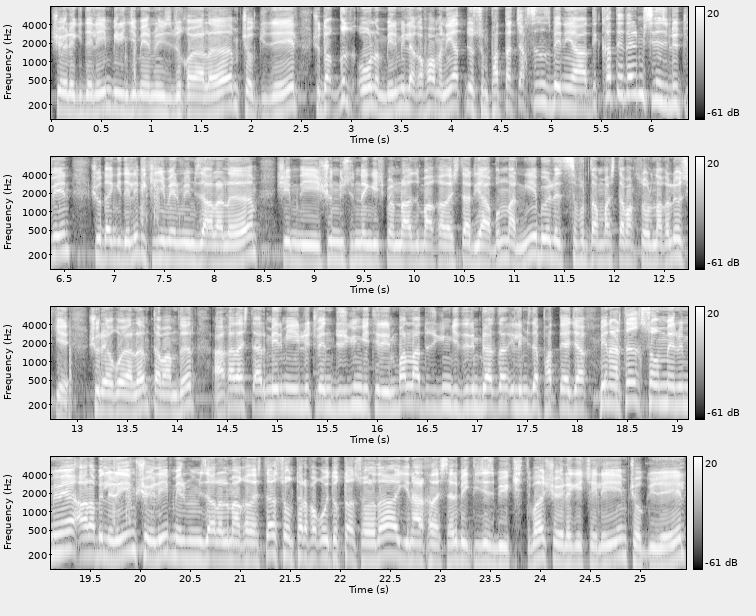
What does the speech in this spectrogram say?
Şöyle gidelim. Birinci mermimizi koyalım. Çok güzel. Şuradan kız oğlum mermiyle kafama niye atlıyorsun? Patlatacaksınız beni ya. Dikkat eder misiniz lütfen? Şuradan gidelim. ikinci mermimizi alalım. Şimdi şunun üstünden geçmem lazım arkadaşlar. Ya bunlar niye böyle sıfırdan başlamak zorunda kalıyoruz ki? Şuraya koyalım. Tamamdır. Arkadaşlar mermiyi lütfen düzgün getirin. Vallahi düzgün getirin. Birazdan elimizde patlayacak. Ben artık son mermimi alabilirim. Şöyle mermimizi alalım arkadaşlar. Son tarafa koyduktan sonra da yine arkadaşları bekleyeceğiz büyük ihtimal. Şöyle geçelim. Çok güzel.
